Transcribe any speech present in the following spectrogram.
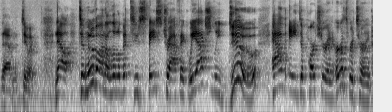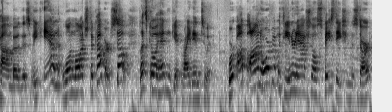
them doing. Now, to move on a little bit to space traffic, we actually do have a departure and Earth return combo combo this week and one launch to cover. So let's go ahead and get right into it. We're up on orbit with the International Space Station to start.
